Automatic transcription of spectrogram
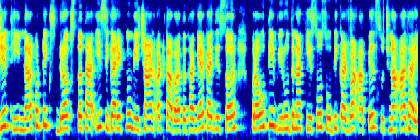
જેથી નાર્કોટિક્સ, ડ્રગ્સ તથા ઈ સિગારેટનું વેચાણ અટકાવવા તથા ગેરકાયદેસર પ્રવૃત્તિ વિરુદ્ધના કેસો શોધી કાઢવા આપેલ સૂચના આધારે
